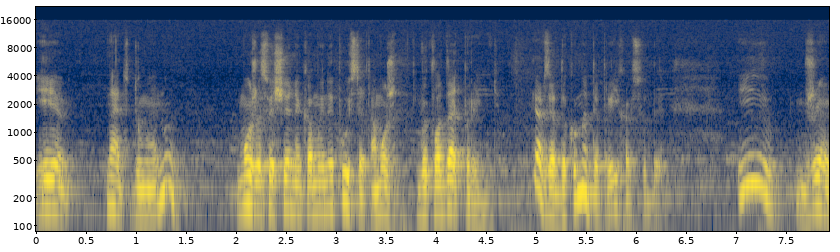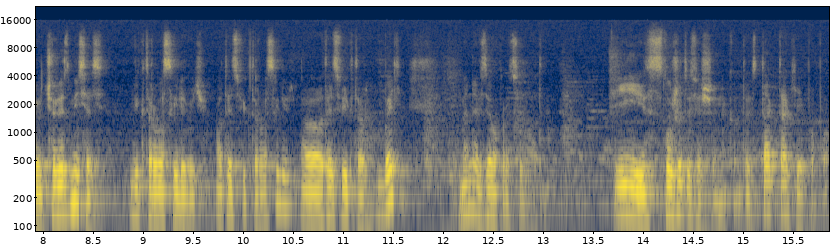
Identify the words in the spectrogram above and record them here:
І знаєте, думаю, ну, може священниками не пустять, а може викладати приймуть. Я взяв документи, приїхав сюди. І вже через місяць Віктор Васильович, отець Віктор Васильович, е, отець Віктор Беть, мене взяв працювати. І служити священником. Тобто так, так я і попав.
